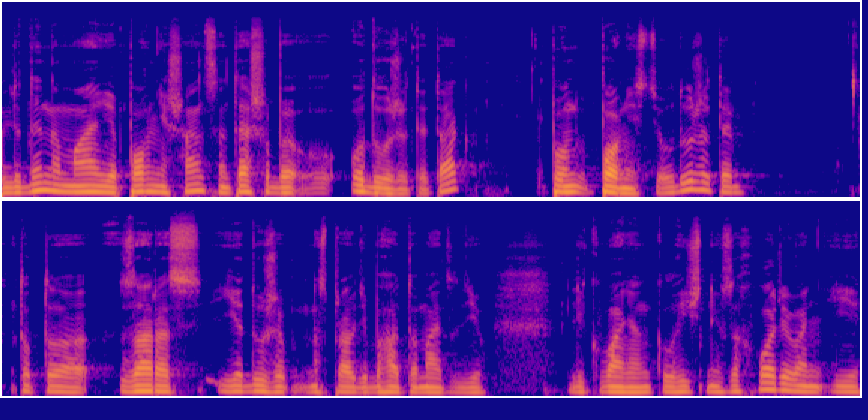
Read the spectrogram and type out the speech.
людина має повні шанси на те, щоб одужати, так? повністю одужати. Тобто зараз є дуже насправді багато методів лікування онкологічних захворювань, і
